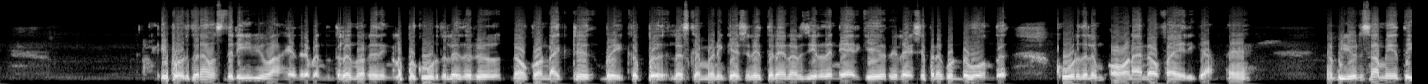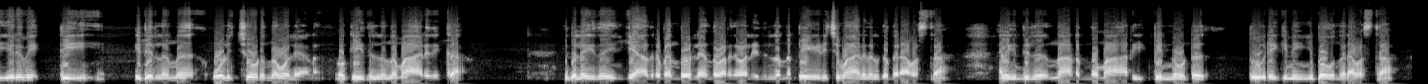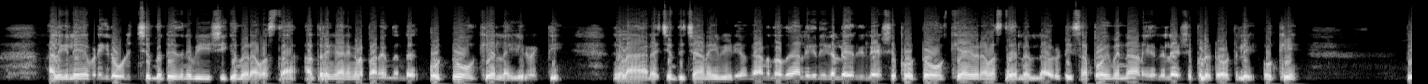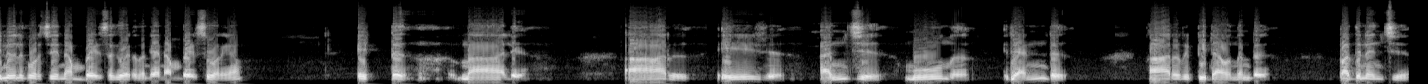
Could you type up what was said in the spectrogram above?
അവസ്ഥയിൽ ഈ വിവാഹേതര ബന്ധത്തിൽ എന്ന് പറഞ്ഞാൽ നിങ്ങളിപ്പോൾ കൂടുതൽ ഇതൊരു no contact breakup less communication ഇത്ര എനർജിയിൽ തന്നെയായിരിക്കും ഈ റിലേഷൻഷിപ്പിനെ കൊണ്ടുപോകുന്നത്. കൂടുതലും ഓൺ ആൻഡ് ഓഫ് ആയിരിക്കാം. ഏഹ് അപ്പൊ ഈ ഒരു സമയത്ത് ഈ ഒരു വ്യക്തി ഇതിൽ നിന്ന് ഒളിച്ചോടുന്ന പോലെയാണ്. ഓക്കെ ഇതിൽ നിന്ന് മാറി നിൽക്കാം ഇതിൽ ഇത് എനിക്ക് യാതൊരു ബന്ധമില്ല എന്ന് പറഞ്ഞ പോലെ ഇതിൽ നിന്ന് പേടിച്ച് മാറി നിൽക്കുന്ന ഒരു അവസ്ഥ. അല്ലെങ്കിൽ ഇതിൽ നിന്ന് നടന്നു മാറി പിന്നോട്ട് ദൂരേക്ക് നീങ്ങി പോകുന്ന ഒരു അവസ്ഥ. അല്ലെങ്കിൽ എവിടെയെങ്കിലും ഒളിച്ചു നിന്നിട്ട് ഇതിനെ വീക്ഷിക്കുന്ന ഒരു അവസ്ഥ. അത്തരം കാര്യങ്ങൾ പറയുന്നുണ്ട്. ഒട്ടും ഓക്കെ അല്ല ഈ ഒരു വ്യക്തി. നിങ്ങൾ ആരെ ചിന്തിച്ചാണ് ഈ വീഡിയോ കാണുന്നത്? അല്ലെങ്കിൽ നിങ്ങളുടെ റിലേഷൻഷിപ്പ് ഒട്ടും ഓക്കെ ആയ ഒരു അവസ്ഥയിലല്ല ഒരു ഡിസപ്പോയിന്റ്മെന്റ് ആണ് ഈ റിലേഷൻഷിപ്പിൽ ടോട്ടലി ഓക്കെ പിന്നെ ഇതിൽ കുറച്ച് നമ്പേഴ്സ് ഒക്കെ വരുന്നുണ്ട്. ഞാൻ നമ്പേഴ്സ് പറയാം. എട്ട് നാല് ആറ് ഏഴ് അഞ്ച് മൂന്ന് രണ്ട് ആറ് റിപ്പീറ്റ് ആവുന്നുണ്ട്. പതിനഞ്ച്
